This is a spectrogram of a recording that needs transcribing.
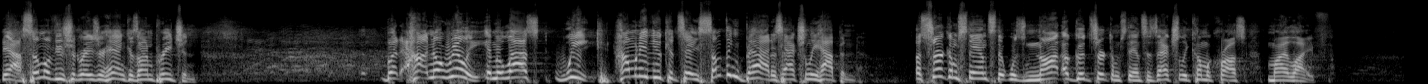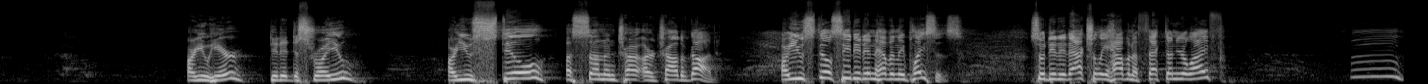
Yeah, some of you should raise your hand because I'm preaching. But how, no, really, in the last week, how many of you could say something bad has actually happened? A circumstance that was not a good circumstance has actually come across my life. Are you here? Did it destroy you? Are you still a son and chi- or child of God? Are you still seated in heavenly places? So, did it actually have an effect on your life? Mm,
